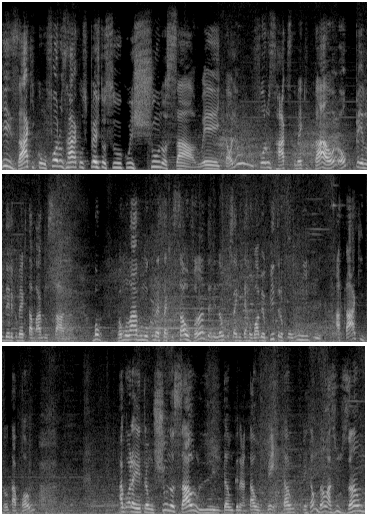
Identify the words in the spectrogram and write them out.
Isaac com Foros Racos, Prestosuco e Chunossauro. Eita, olha o Foros Racos como é que tá. Olha, olha, o pelo dele como é que tá bagunçado. Bom, vamos lá, vamos começar aqui salvando. Ele não consegue derrubar meu Pítero com um único ataque, então tá bom. Agora entra um Chunossauro, lindão, grandão, verdão. Verdão não, azulzão,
